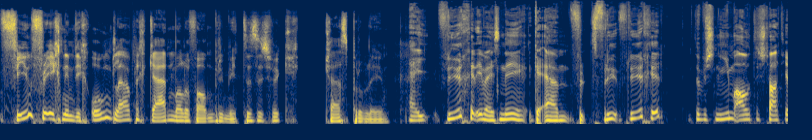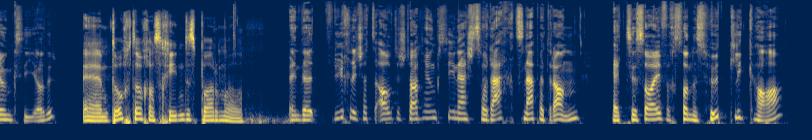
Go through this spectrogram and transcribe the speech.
feel free. Ich nehme dich unglaublich gerne mal auf Ambri mit. Das ist wirklich kein Problem. Hey, früher, ich weiß nicht, ähm, fr frü früher, du bist nie im alten Stadion gewesen, oder? Ähm, doch, doch, als Kind ein paar Mal. Wenn du, früher ja das alte Stadion gewesen, dann hast du so rechts nebendran, hat sie so einfach so ein Hütchen gehabt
